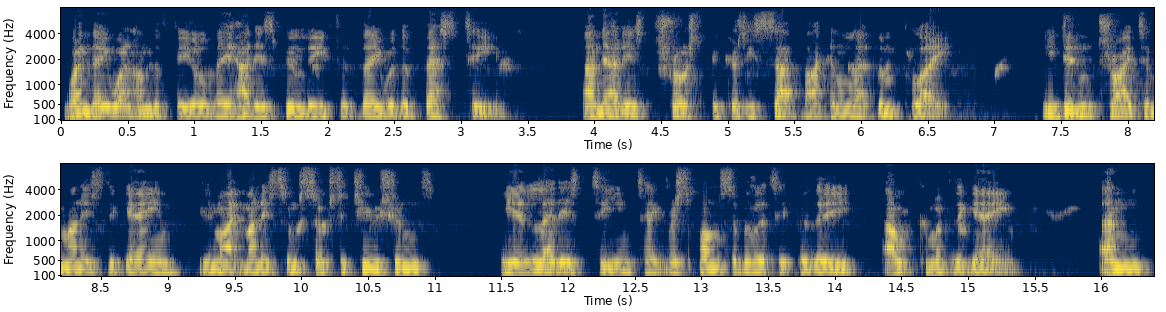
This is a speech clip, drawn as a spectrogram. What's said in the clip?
When they went on the field, they had his belief that they were the best team. And they had his trust because he sat back and let them play. He didn't try to manage the game. He might manage some substitutions. He had let his team take responsibility for the outcome of the game. And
